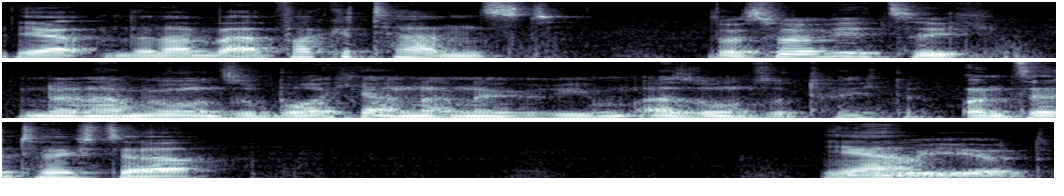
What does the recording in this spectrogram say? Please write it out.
ja, und dann haben wir einfach getanzt. Das war witzig. Und dann haben wir unsere Bäuche aneinander gerieben, also unsere Töchter. Unsere Töchter. Ja. Weird.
